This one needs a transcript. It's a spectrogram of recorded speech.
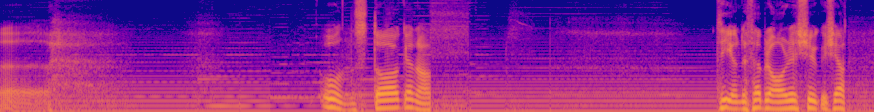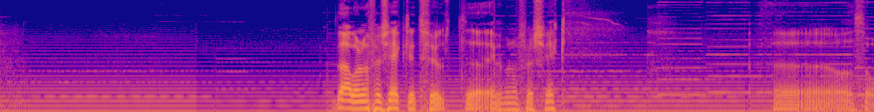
Eh, onsdagen då. 10 februari 2021. Där var det försäkligt fult. Eh, men försäkligt. Eh, och så.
